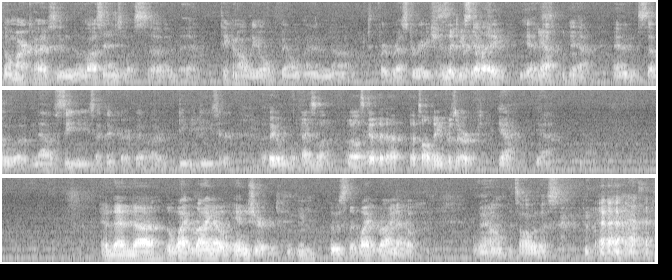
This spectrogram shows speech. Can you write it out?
film archives in Los Angeles, uh, had taken all the old film and, uh, for restoration. Is it UCLA? Yes, Yeah. yeah. And so uh, now CDs, I think, are, avail- or DVDs are available. Excellent. Well, it's good that uh, that's all being preserved. Yeah, yeah. And then uh, the white rhino injured. Mhm. Who's the white rhino? Well, it's all of us.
